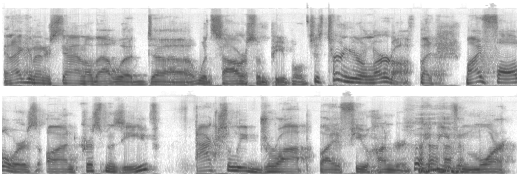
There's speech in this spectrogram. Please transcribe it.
And I can understand how that would uh, would sour some people. Just turn your alert off. But my followers on Christmas Eve actually drop by a few hundred, maybe even more.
